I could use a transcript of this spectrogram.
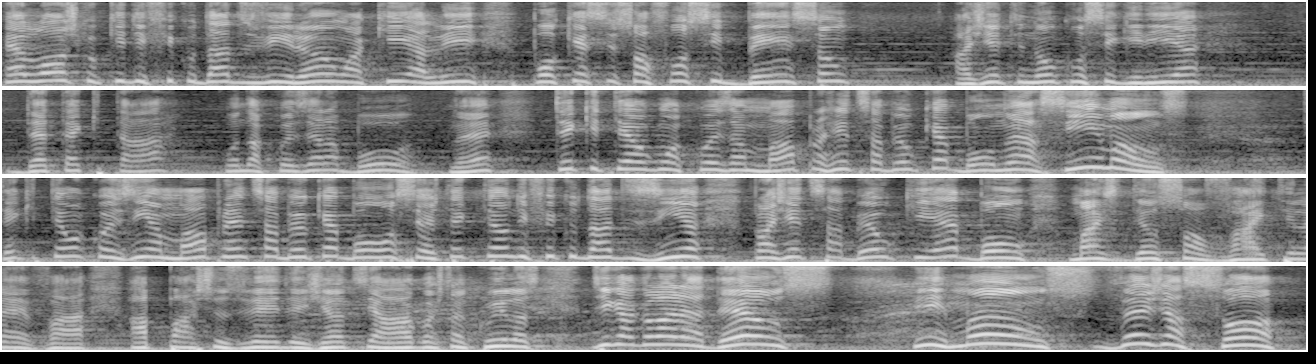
é lógico que dificuldades virão aqui e ali, porque se só fosse bênção, a gente não conseguiria detectar quando a coisa era boa, né? Tem que ter alguma coisa mal para a gente saber o que é bom, não é assim, irmãos? Tem que ter uma coisinha mal para a gente saber o que é bom. Ou seja, tem que ter uma dificuldadezinha para a gente saber o que é bom. Mas Deus só vai te levar a pastos verdejantes e a águas tranquilas. Diga glória a Deus. Irmãos, veja só.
